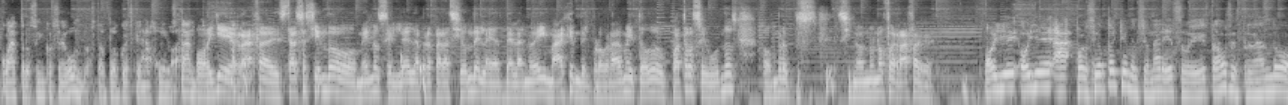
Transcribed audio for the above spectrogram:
cuatro o cinco segundos, tampoco es que nos fuimos tanto. Oye, Rafa, estás haciendo menos la preparación de la, de la nueva imagen del programa y todo, cuatro segundos, hombre, pues si no, no, no fue Rafa. Oye, oye, ah, por cierto hay que mencionar eso, ¿eh? estamos estrenando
